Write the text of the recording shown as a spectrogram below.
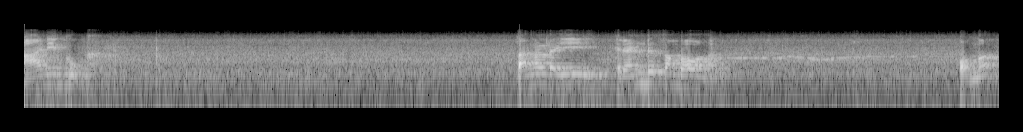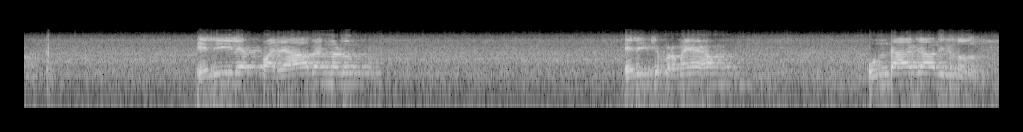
ആനി കുക്ക് തങ്ങളുടെ ഈ രണ്ട് സംഭവങ്ങൾ. ഒന്ന് എലിയിലെ പരാതങ്ങളും എലിക്ക് പ്രമേഹം ഉണ്ടാകാതിരുന്നതും.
